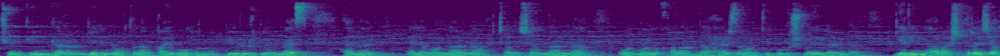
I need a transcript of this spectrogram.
Çünkü Hünkar Hanım gelinin ortadan kaybolduğunu görür görmez hemen elemanlarla, çalışanlarla ormanlık alanda her zamanki buluşma yerlerinde gelini araştıracak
